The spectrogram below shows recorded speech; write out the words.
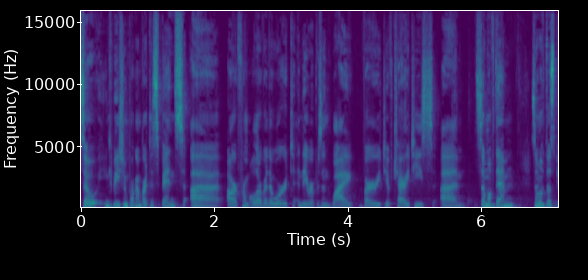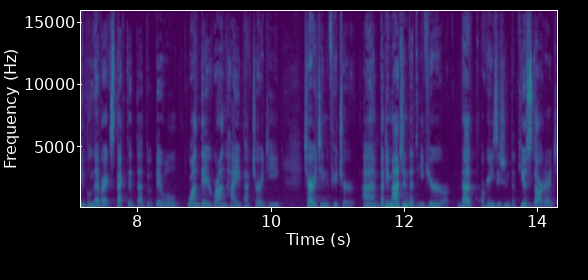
So incubation program participants uh, are from all over the world, and they represent wide variety of charities. Um, some of them, some of those people never expected that they will one day run high impact charity charity in the future. Um, but imagine that if you're that organization that you started,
